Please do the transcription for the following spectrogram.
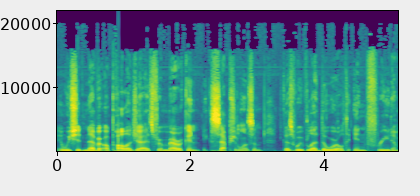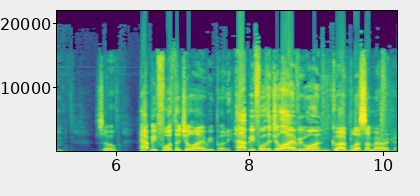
and we should never apologize for American exceptionalism because we've led the world in freedom. So, happy 4th of July, everybody. Happy 4th of July, everyone. God bless America.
